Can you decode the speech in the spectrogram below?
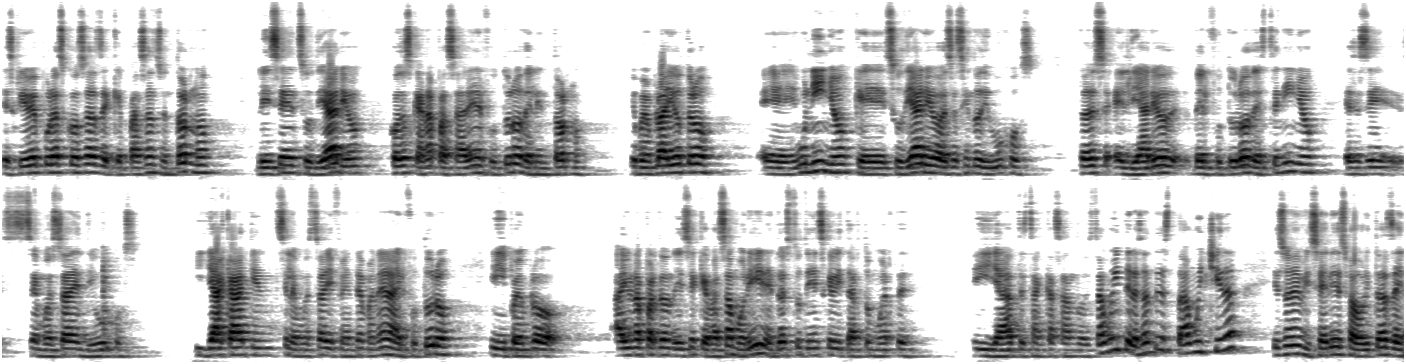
escribe puras cosas de que pasan en su entorno, le dice en su diario cosas que van a pasar en el futuro del entorno. Y por ejemplo, hay otro, eh, un niño que su diario es haciendo dibujos. Entonces, el diario del futuro de este niño es así, se muestra en dibujos. Y ya cada quien se le muestra de diferente manera el futuro. Y por ejemplo, hay una parte donde dice que vas a morir, entonces tú tienes que evitar tu muerte. Y ya te están casando. Está muy interesante, está muy chida. Es una de mis series favoritas de,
